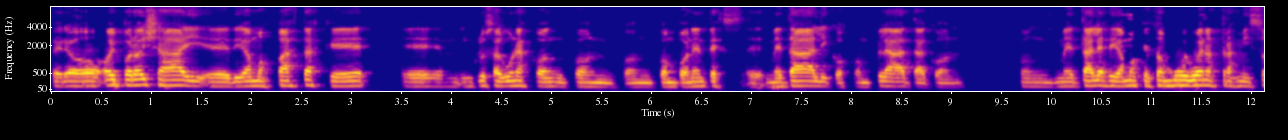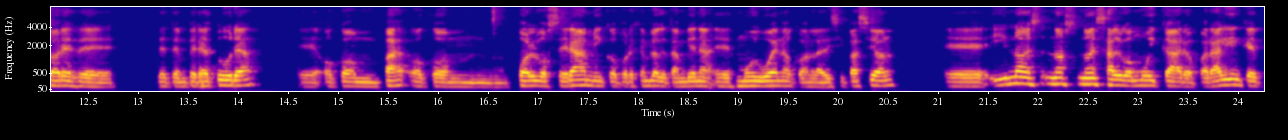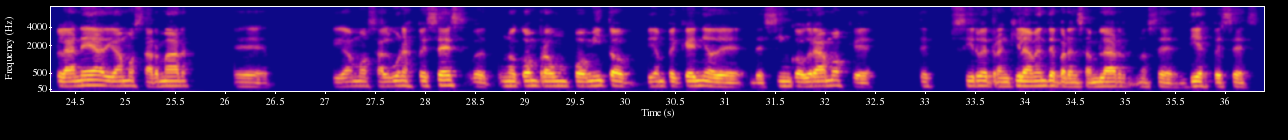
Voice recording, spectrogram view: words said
Pero hoy por hoy ya hay, eh, digamos, pastas que eh, incluso algunas con, con, con componentes metálicos, con plata, con, con metales, digamos, que son muy buenos transmisores de, de temperatura eh, o, con, o con polvo cerámico, por ejemplo, que también es muy bueno con la disipación. Eh, y no es, no, no es, algo muy caro. Para alguien que planea, digamos, armar, eh, digamos, algunas PCs, uno compra un pomito bien pequeño de, de 5 gramos que te sirve tranquilamente para ensamblar, no sé, 10 PCs.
